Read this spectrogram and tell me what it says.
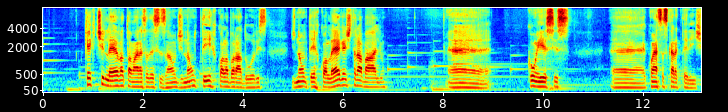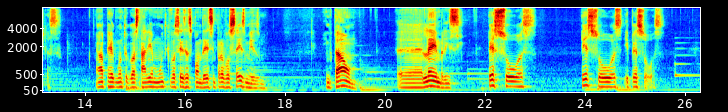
O que é que te leva a tomar essa decisão de não ter colaboradores, de não ter colegas de trabalho é, com esses é, com essas características? É uma pergunta que eu gostaria muito que vocês respondessem para vocês mesmos. Então, é, lembrem-se: pessoas, pessoas e pessoas.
